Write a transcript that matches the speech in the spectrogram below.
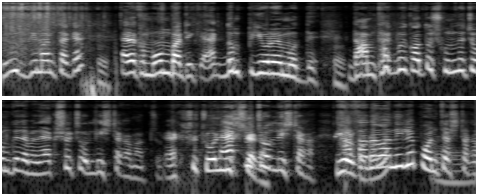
হিউজ ডিমান্ড থাকে। এরকম মোমবাটিকে একদম পিওরের মধ্যে। দাম থাকবে কত? শুনলে চমকে যাবেন একশো চল্লিশ টাকা মাত্র। একশো চল্লিশ একশো টাকা চল্লিশ টাকা। Pure হাতা দেওয়া নিলে পঞ্চাশ টাকা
